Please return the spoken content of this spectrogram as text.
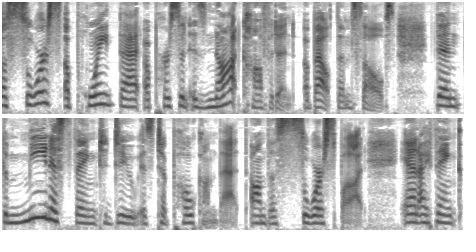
a, source, a point that a person is not confident about themselves, then the meanest thing to do is to poke on that, on the sore spot. And I think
